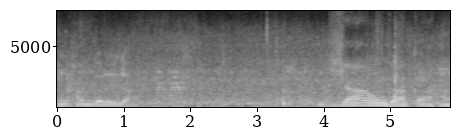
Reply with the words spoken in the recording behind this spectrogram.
আলহামদুলিল্লাহ। যাওগা কাহা,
